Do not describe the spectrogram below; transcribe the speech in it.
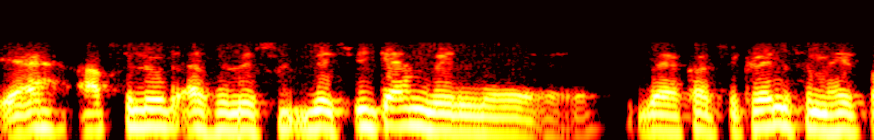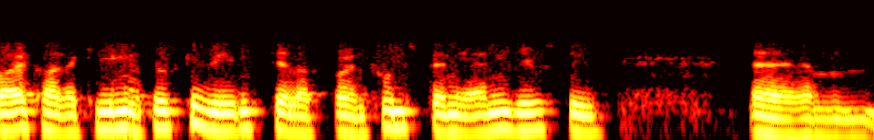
Ja, absolut. Altså hvis, hvis vi gerne vil øh, være konsekvente med et boykot af Kina, så skal vi indstille os på en fuldstændig anden livsstil. Øhm,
